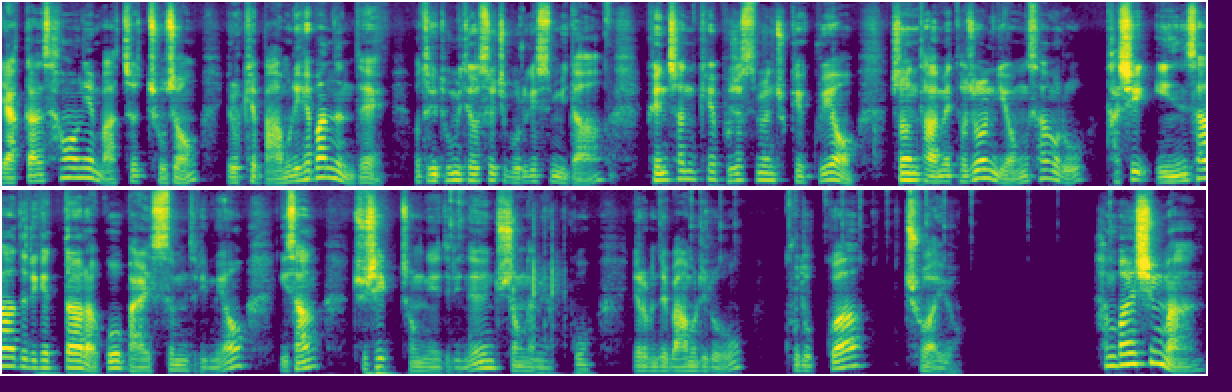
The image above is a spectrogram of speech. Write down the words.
약간 상황에 맞춰 조정 이렇게 마무리 해봤는데 어떻게 도움이 되었을지 모르겠습니다. 괜찮게 보셨으면 좋겠고요. 저는 다음에 더 좋은 영상으로 다시 인사드리겠다라고 말씀드리며 이상 주식 정리해드리는 주정남이었고 여러분들 마무리로 구독과 좋아요 한 번씩만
